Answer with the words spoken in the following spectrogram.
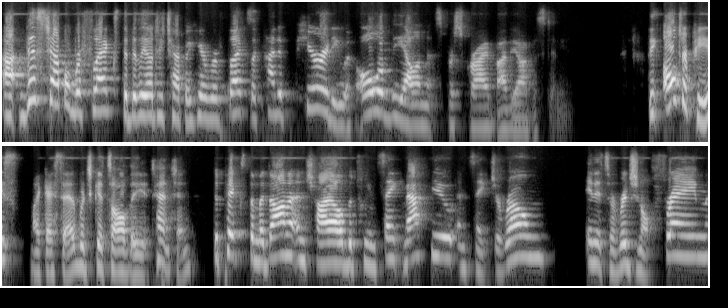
Uh, this chapel reflects, the Biliotti chapel here reflects a kind of purity with all of the elements prescribed by the Augustinians. The altarpiece, like I said, which gets all the attention, depicts the Madonna and Child between St. Matthew and St. Jerome in its original frame.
